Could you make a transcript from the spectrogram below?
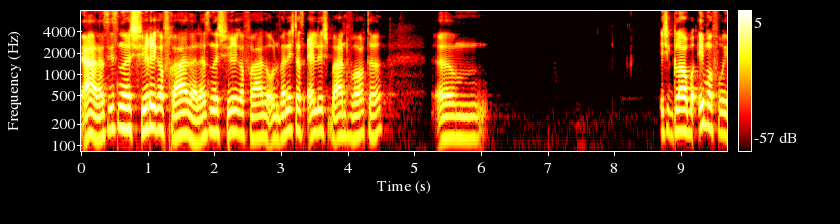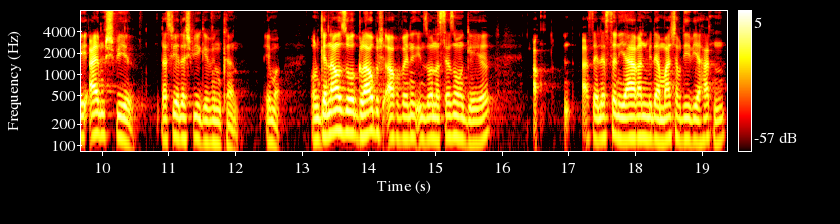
Ja, das ist eine schwierige Frage. Das ist eine schwierige Frage. Und wenn ich das ehrlich beantworte, ähm, ich glaube immer vor einem Spiel, dass wir das Spiel gewinnen können. Immer. Und genauso glaube ich auch, wenn ich in so eine Saison gehe, aus den letzten Jahren mit der Mannschaft, die wir hatten,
